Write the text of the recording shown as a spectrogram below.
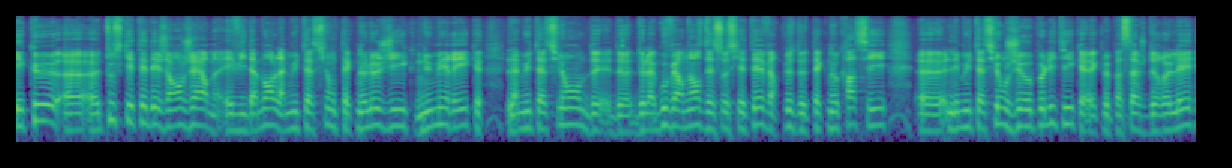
et que euh, tout ce qui était déjà en germe, évidemment, la mutation technologique, numérique, la mutation de, la gouvernance des sociétés vers plus de technocratie, euh, les mutations géopolitiques avec le passage de relais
